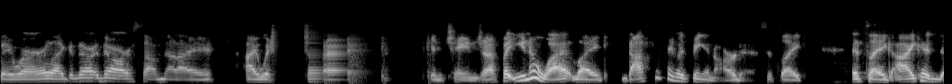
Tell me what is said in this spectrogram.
they were like there there are some that i i wish i can change up. But you know what? Like that's the thing with being an artist. It's like it's like I could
